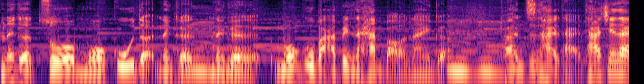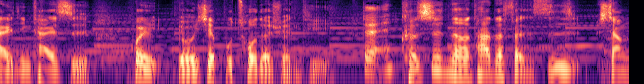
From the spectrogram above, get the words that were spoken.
那个做蘑菇的那个、嗯、那个蘑菇把它变成汉堡的那一个团子太太，她现在已经开始会有一些不错的选题。对，可是呢，她的粉丝相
